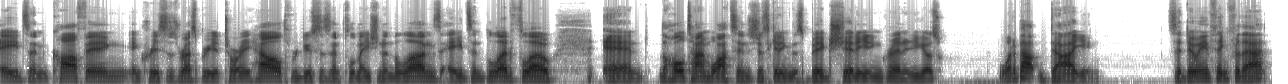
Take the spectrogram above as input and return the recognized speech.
aids in coughing, increases respiratory health, reduces inflammation in the lungs, aids in blood flow. And the whole time Watson's just getting this big shit eating grin and he goes, What about dying? Does it do anything for that?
